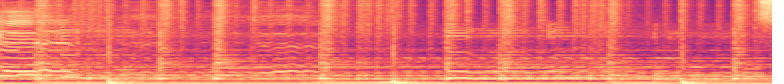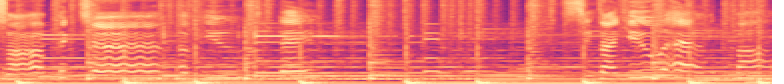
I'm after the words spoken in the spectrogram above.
a picture of you today. Seems like you were having fun.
